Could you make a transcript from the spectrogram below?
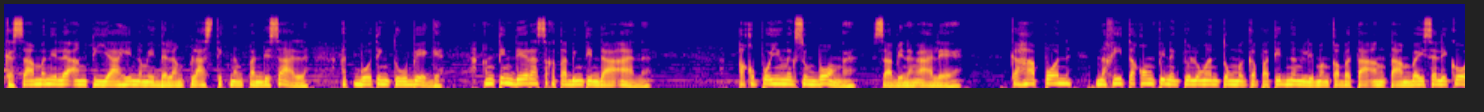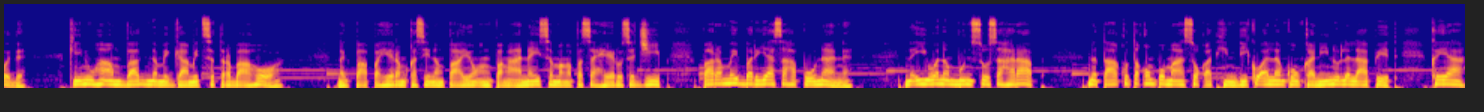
Kasama nila ang tiyahin na may dalang plastik ng pandesal at boting tubig, ang tindera sa katabing tindaan. Ako po yung nagsumbong, sabi ng ale. Kahapon, nakita kong pinagtulungan tong magkapatid ng limang kabataang tambay sa likod. Kinuha ang bag na may gamit sa trabaho. Nagpapahiram kasi ng payong ang panganay sa mga pasahero sa jeep para may barya sa hapunan. Naiwan ang bunso sa harap. Natakot akong pumasok at hindi ko alam kung kanino lalapit kaya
